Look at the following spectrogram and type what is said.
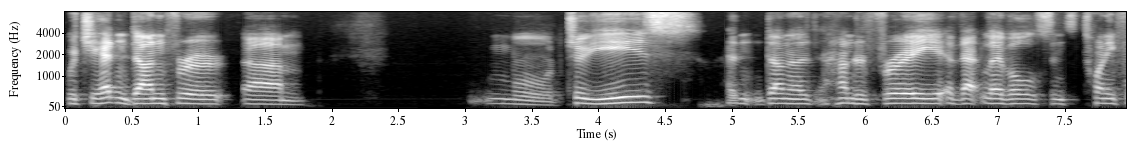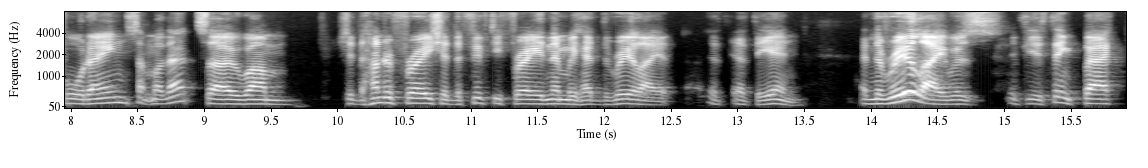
which she hadn't done for um, two years. Hadn't done a 100 free at that level since 2014, something like that. So um, she had the 100 free, she had the 50 free, and then we had the relay at, at, at the end. And the relay was, if you think back,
